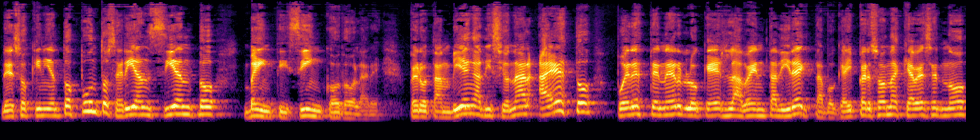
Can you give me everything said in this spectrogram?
de esos 500 puntos serían 125 dólares. Pero también adicionar a esto, puedes tener lo que es la venta directa, porque hay personas que a veces no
